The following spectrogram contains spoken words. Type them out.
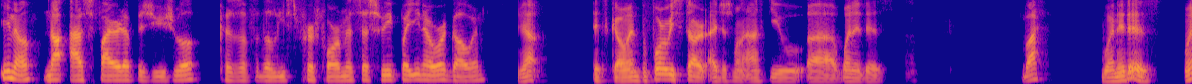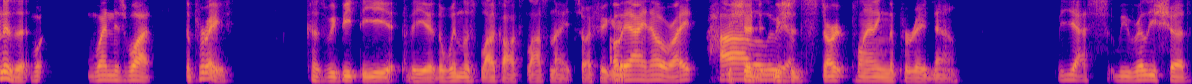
you know, not as fired up as usual because of the Leafs performance this week, but you know, we're going. Yeah, it's going. Before we start, I just want to ask you uh, when it is. What? When it is? When is it? Wh- When is what? The parade. Because we beat the the the winless Blackhawks last night, so I figured Oh yeah, I know, right? we should Hallelujah. we should start planning the parade now. Yes, we really should.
